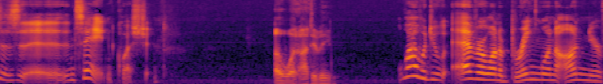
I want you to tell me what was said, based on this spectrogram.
this is an insane question. Oh, what? Do you mean? Why would you ever want to bring one on your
